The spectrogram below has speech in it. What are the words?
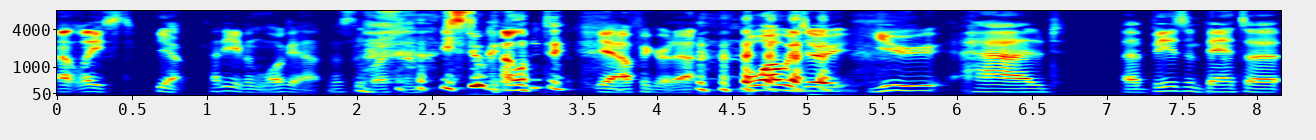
at least. Yeah. How do you even log out? That's the question. He's still going to. yeah, I'll figure it out. But while we do, you had a beers and banter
